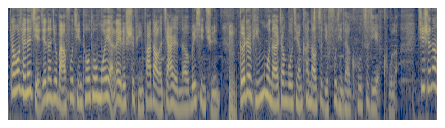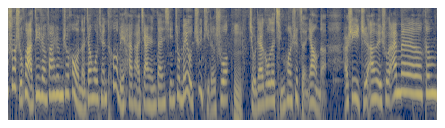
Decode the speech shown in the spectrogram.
张国权的姐姐呢，就把父亲偷偷抹眼泪的视频发到了家人的微信群。嗯隔着屏幕呢，张国权看到自己父亲在哭，自己也哭了。其实呢，说实话，地震发生之后呢，张国权特别害怕家人担心，就没有具体的说，嗯，九寨沟的情况是怎样的，而是一直安慰说，哎，没跟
